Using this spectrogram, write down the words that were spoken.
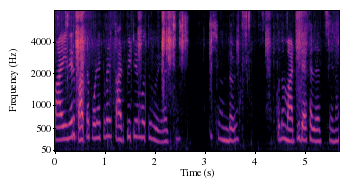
পাইনের পাতা পরে একেবারে কার্পেটের মতো হয়ে আছে। কি সুন্দর। কোনো মাটি দেখা যাচ্ছে না।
